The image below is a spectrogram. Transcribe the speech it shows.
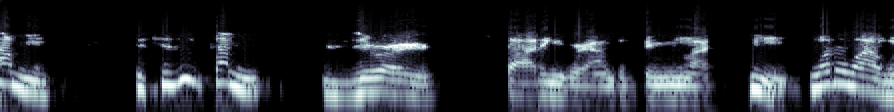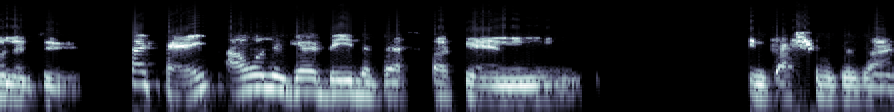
some this isn't some zero starting ground of being like, hmm, what do I want to do? okay, I want to go be the best fucking industrial designer.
